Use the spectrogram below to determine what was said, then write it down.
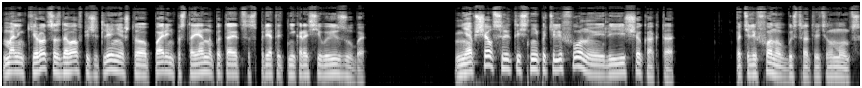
Маленький рот создавал впечатление, что парень постоянно пытается спрятать некрасивые зубы. «Не общался ли ты с ней по телефону или еще как-то?» «По телефону», — быстро ответил Мунц.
